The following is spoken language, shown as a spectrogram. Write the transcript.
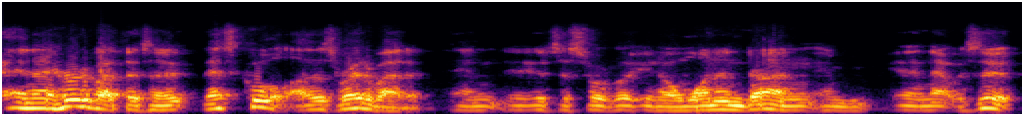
and I heard about this. I, that's cool. I was right about it, and it's just sort of you know one and done, and and that was it.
